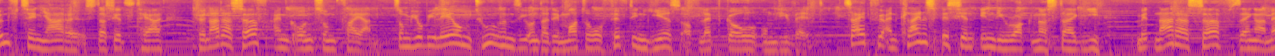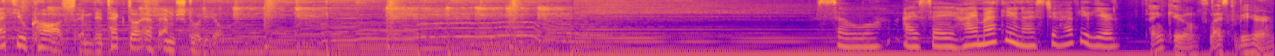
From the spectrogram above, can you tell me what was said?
15 Jahre ist das jetzt her. Für Nada Surf ein Grund zum Feiern. Zum Jubiläum touren sie unter dem Motto 15 Years of Let Go um die Welt. Zeit für ein kleines bisschen Indie-Rock-Nostalgie mit Nada Surf-Sänger Matthew Kors im Detektor FM Studio. So I say hi, Matthew. Nice to have you here. Thank you. It's nice to be here.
